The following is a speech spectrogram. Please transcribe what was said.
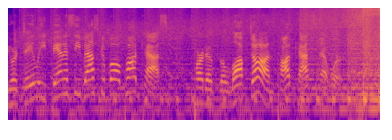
your daily fantasy basketball podcast, part of the Locked On Podcast Network.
